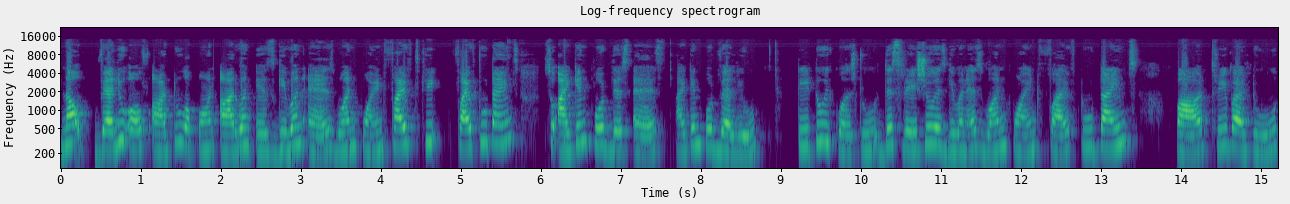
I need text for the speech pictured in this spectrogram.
Now value of R2 upon R1 is given as 1.52 times. So I can put this as, I can put value T2 equals to, this ratio is given as 1.52 times power 3 by 2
